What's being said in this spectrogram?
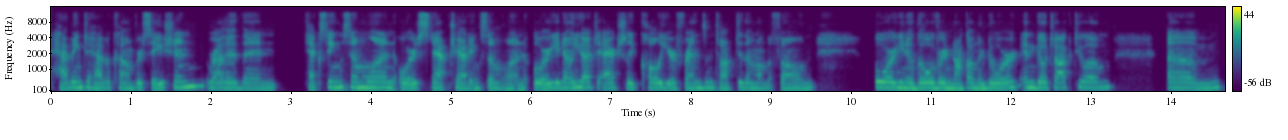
having to have a conversation rather than texting someone or Snapchatting someone, or, you know, you have to actually call your friends and talk to them on the phone, or, you know, go over and knock on their door and go talk to them. Um,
